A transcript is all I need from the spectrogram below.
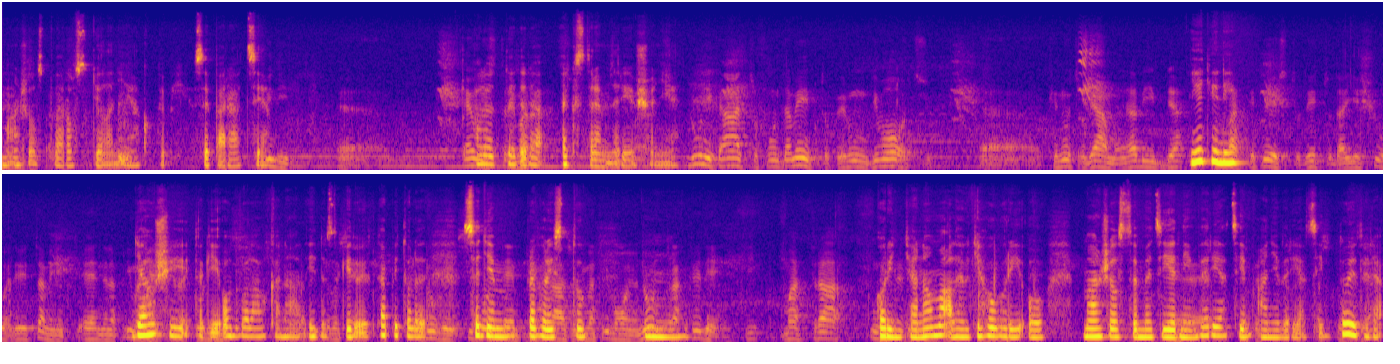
manželstva rozdelenie, ako keby separácia. Ale to je teda extrémne riešenie. Jediný ďalší taký odvolávka na jedno z takých kapitole 7 prvého listu Korintianom, ale kde hovorí o manželstve medzi jedným veriacím a neveriacím. To je teda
